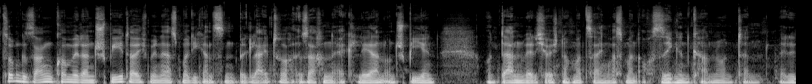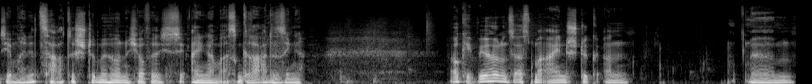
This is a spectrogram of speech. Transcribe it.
zum Gesang kommen wir dann später. Ich will erstmal die ganzen Begleitsachen erklären und spielen. Und dann werde ich euch nochmal zeigen, was man auch singen kann. Und dann werdet ihr meine zarte Stimme hören. Ich hoffe, dass ich sie einigermaßen gerade singe. Okay, wir hören uns erstmal ein Stück an. Ähm,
